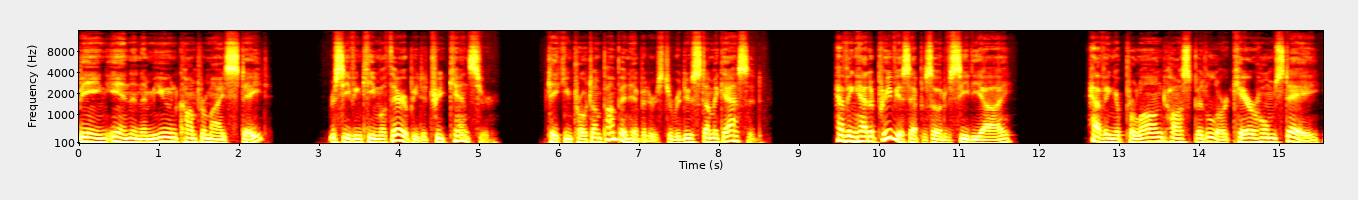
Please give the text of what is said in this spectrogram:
being in an immune compromised state, receiving chemotherapy to treat cancer, taking proton pump inhibitors to reduce stomach acid, having had a previous episode of CDI, having a prolonged hospital or care home stay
